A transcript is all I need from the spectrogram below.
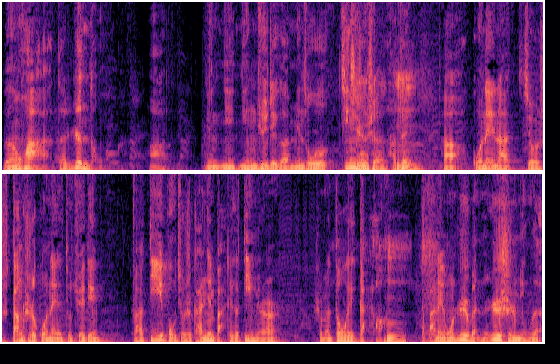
文化的认同。啊，凝凝凝聚这个民族精神。啊，对。啊，国内呢就是当时的国内就决定啊，第一步就是赶紧把这个地名什么都给改了，嗯，把那种日本的日式的名字。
